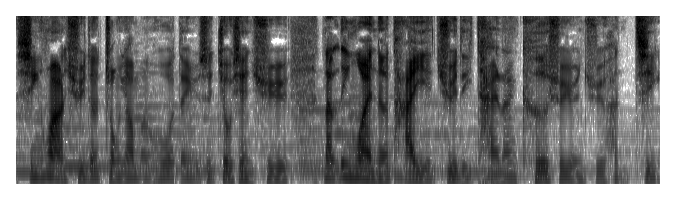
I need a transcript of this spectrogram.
新化区的重要门户，等于是旧县区。那另外呢，它也距离台南科学园区很。近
